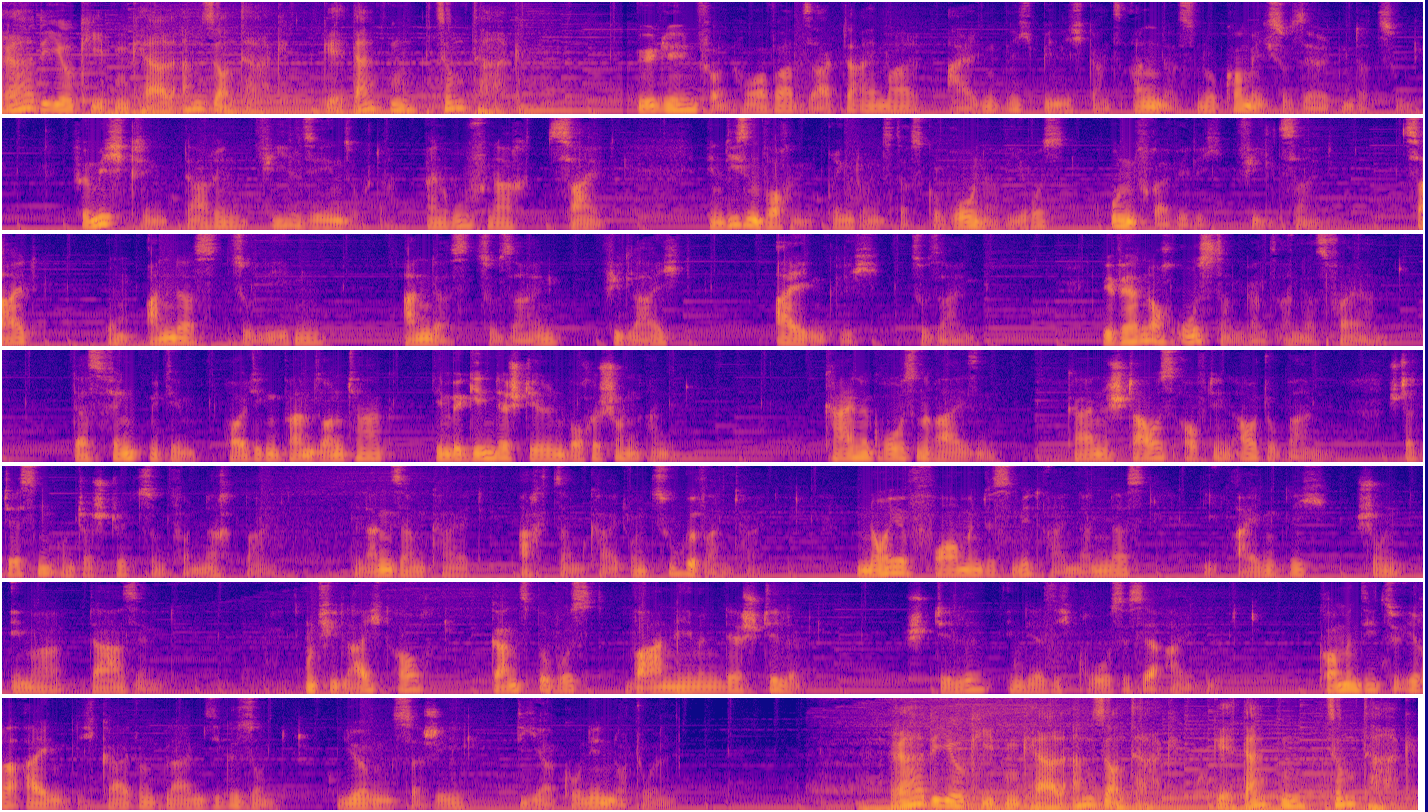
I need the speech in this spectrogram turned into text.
Radio Kiepenkerl am Sonntag. Gedanken zum Tag. Ödin von Horvath sagte einmal, eigentlich bin ich ganz anders, nur komme ich so selten dazu. Für mich klingt darin viel Sehnsucht an, ein Ruf nach Zeit. In diesen Wochen bringt uns das Coronavirus unfreiwillig viel Zeit. Zeit, um anders zu leben, anders zu sein, vielleicht eigentlich zu sein. Wir werden auch Ostern ganz anders feiern. Das fängt mit dem heutigen Palmsonntag, dem Beginn der stillen Woche schon an. Keine großen Reisen, keine Staus auf den Autobahnen, stattdessen Unterstützung von Nachbarn, Langsamkeit, Achtsamkeit und Zugewandtheit. Neue Formen des Miteinanders, die eigentlich schon immer da sind. Und vielleicht auch ganz bewusst Wahrnehmen der Stille Stille, in der sich Großes ereignet. Kommen Sie zu Ihrer Eigentlichkeit und bleiben Sie gesund. Jürgen Saget, Diakon in Nottuln. Radio Kietenkerl am Sonntag. Gedanken zum Tag.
